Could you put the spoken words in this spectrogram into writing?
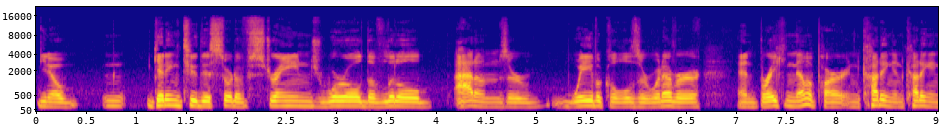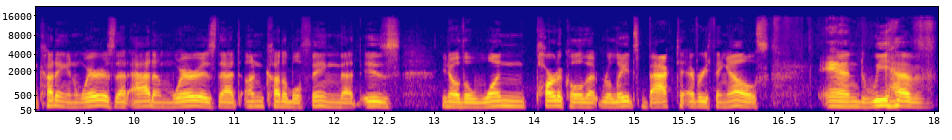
you know getting to this sort of strange world of little atoms or wavicles or whatever and breaking them apart and cutting and cutting and cutting. And where is that atom? Where is that uncuttable thing that is you know the one particle that relates back to everything else? And we have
